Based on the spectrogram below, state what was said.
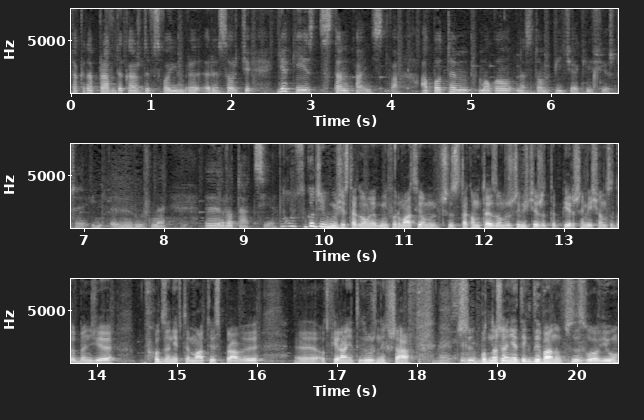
tak naprawdę każdy w swoim resorcie, jaki jest stan państwa, a potem mogą nastąpić jakieś jeszcze y, różne y, rotacje. No, zgodziłbym się z taką jakby informacją, czy z taką tezą, rzeczywiście, że te pierwsze miesiące to będzie wchodzenie w tematy, sprawy, e, otwieranie tych różnych szaf, Właśnie. czy podnoszenie tych dywanów w cudzysłowie.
